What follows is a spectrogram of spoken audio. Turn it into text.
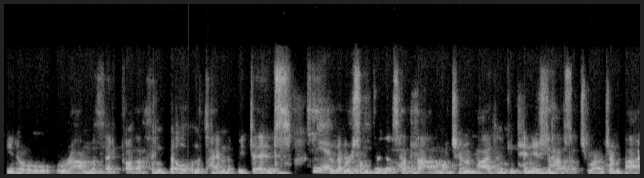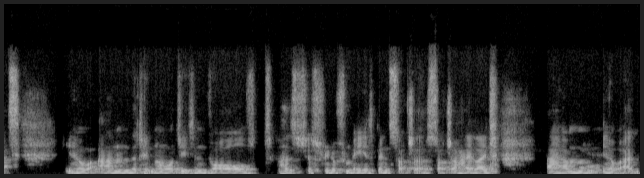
you know, ran with it, got that thing built in the time that we did, yeah. deliver something that's had that much impact and continues to have such a large impact, you know, and the technologies involved has just, you know, for me has been such a such a highlight. Um, you know, and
